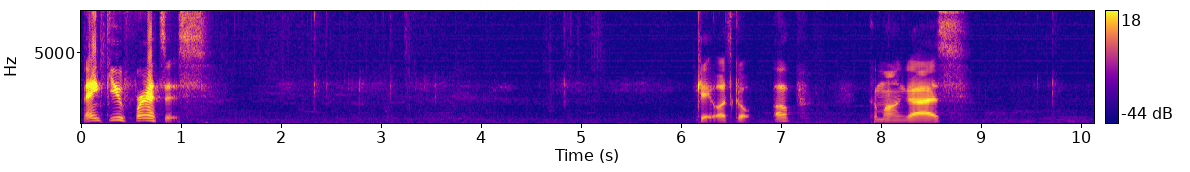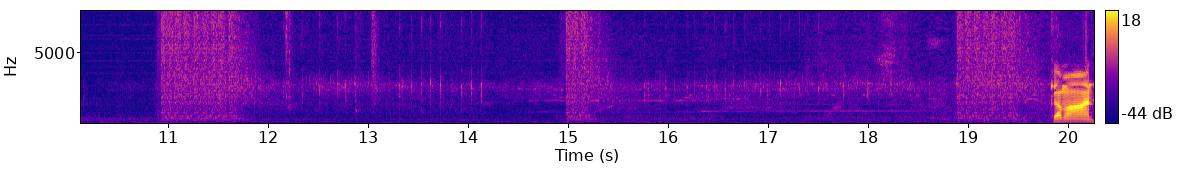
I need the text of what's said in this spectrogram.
Thank you, Francis. Okay, let's go up. Come on, guys. Come on.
